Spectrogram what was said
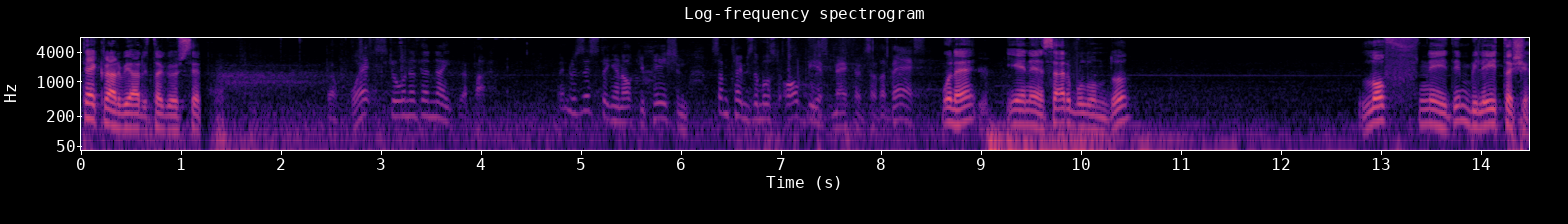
Tekrar bir harita göster. Bu ne? Yeni eser bulundu. Lof neydi? Bileği taşı.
